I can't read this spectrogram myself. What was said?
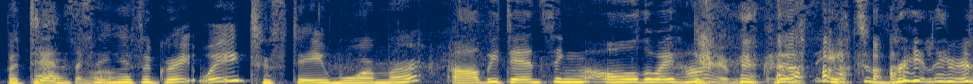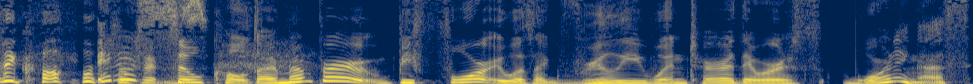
but dancing dancing is a great way to stay warmer. I'll be dancing all the way home because it's really, really cold. It is so cold. I remember before it was like really winter, they were warning us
